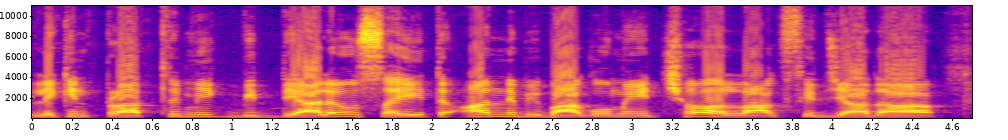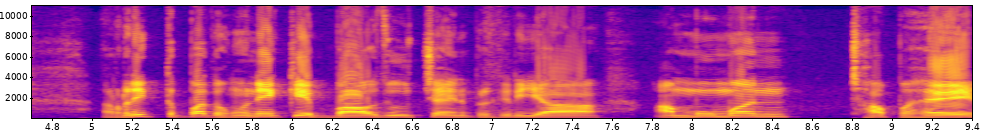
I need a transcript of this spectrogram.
लेकिन प्राथमिक विद्यालयों सहित अन्य विभागों में छह लाख से ज़्यादा रिक्त पद होने के बावजूद चयन प्रक्रिया अमूमन ठप है।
